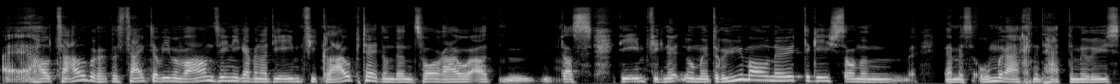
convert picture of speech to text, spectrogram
äh, halt selber. Das zeigt ja, wie man wahnsinnig eben an die Impfung geglaubt hat. Und dann zwar auch, dass die Impfung nicht nur dreimal nötig ist, sondern wenn man es umrechnet, hätten wir uns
